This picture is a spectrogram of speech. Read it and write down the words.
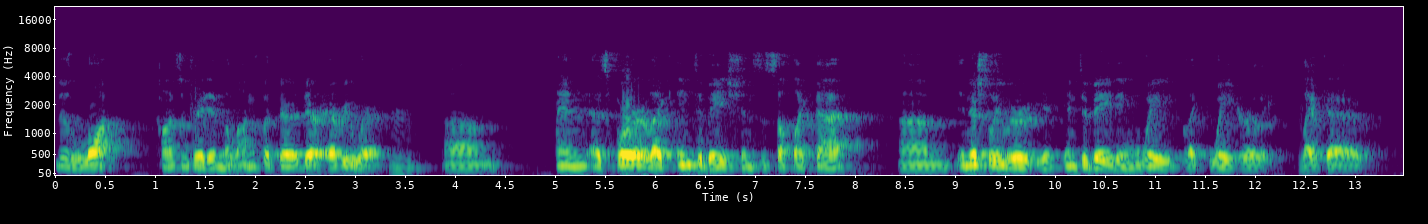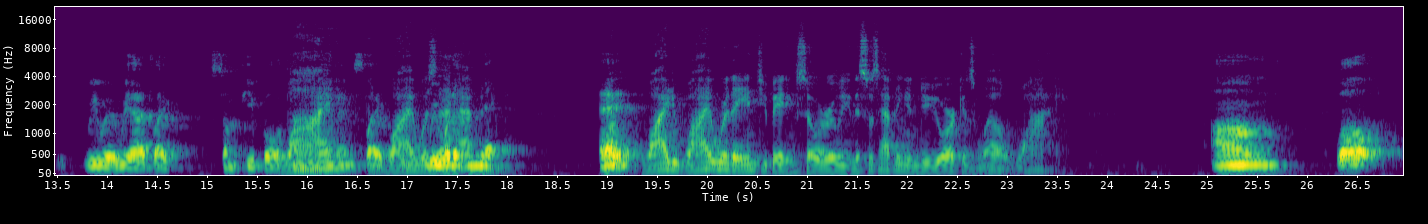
there's a lot concentrated in the lungs, but they're they're everywhere. Mm. Um, and as for like intubations and stuff like that, um, initially we were intubating way like way early. Like uh, we were- we had like some people Why? coming in, and it's like Why was we that happening? met- Eh? Why why were they intubating so early? And this was happening in New York as well. Why? Um, well,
